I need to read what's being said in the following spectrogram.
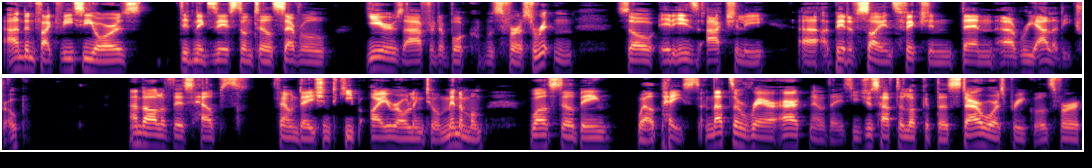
And in fact, VCRs didn't exist until several years after the book was first written, so it is actually uh, a bit of science fiction than a reality trope. And all of this helps Foundation to keep eye rolling to a minimum while still being well paced. And that's a rare art nowadays. You just have to look at the Star Wars prequels for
